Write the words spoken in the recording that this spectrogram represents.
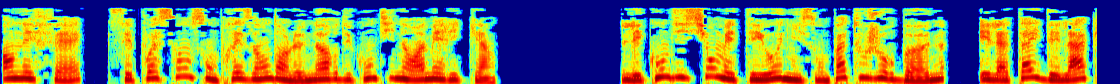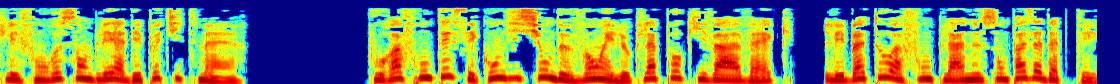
En effet, ces poissons sont présents dans le nord du continent américain. Les conditions météo n'y sont pas toujours bonnes, et la taille des lacs les font ressembler à des petites mers. Pour affronter ces conditions de vent et le clapot qui va avec, les bateaux à fond plat ne sont pas adaptés.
